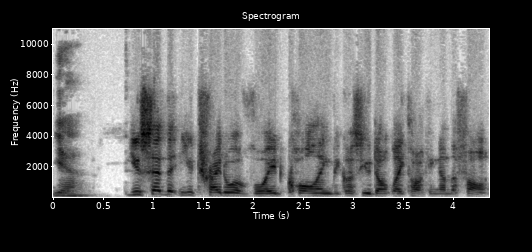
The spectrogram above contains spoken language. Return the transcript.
yeah. you said that you try to avoid calling because you don't like talking on the phone.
